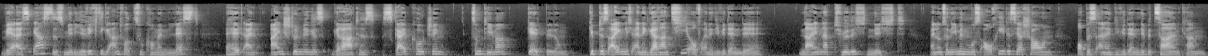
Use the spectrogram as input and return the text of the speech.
Wer als erstes mir die richtige Antwort zukommen lässt, erhält ein einstündiges gratis Skype-Coaching zum Thema Geldbildung. Gibt es eigentlich eine Garantie auf eine Dividende? Nein, natürlich nicht. Ein Unternehmen muss auch jedes Jahr schauen, ob es eine Dividende bezahlen kann.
